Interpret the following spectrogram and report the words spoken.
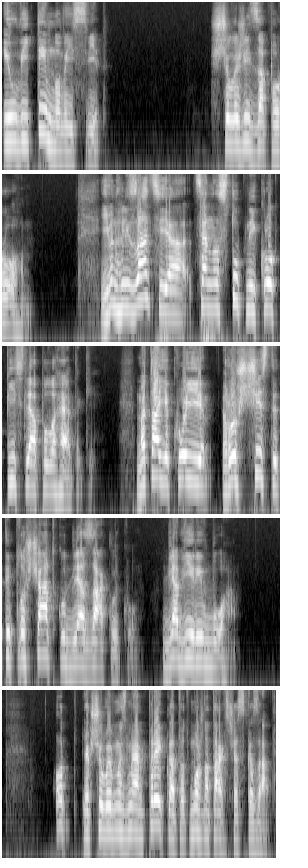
і увійти в новий світ, що лежить за порогом. Євангелізація це наступний крок після апологетики, мета якої розчистити площадку для заклику, для віри в Бога. От, якщо ви візьмемо приклад, от можна так ще сказати.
